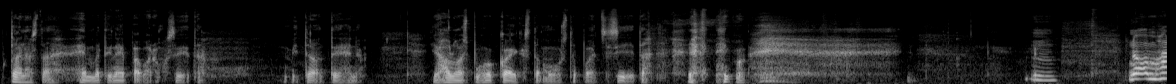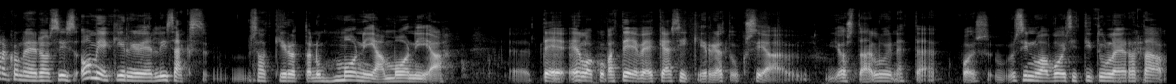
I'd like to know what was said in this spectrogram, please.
mutta aina sitä hemmetin epävarma siitä, mitä on tehnyt. Ja haluaisi puhua kaikesta muusta paitsi siitä. Niinku- mm. No Marko Leino, siis omien kirjojen lisäksi sä oot kirjoittanut monia monia te- elokuva TV-käsikirjoituksia. Jostain luin, että vois, sinua voisi tituleerata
